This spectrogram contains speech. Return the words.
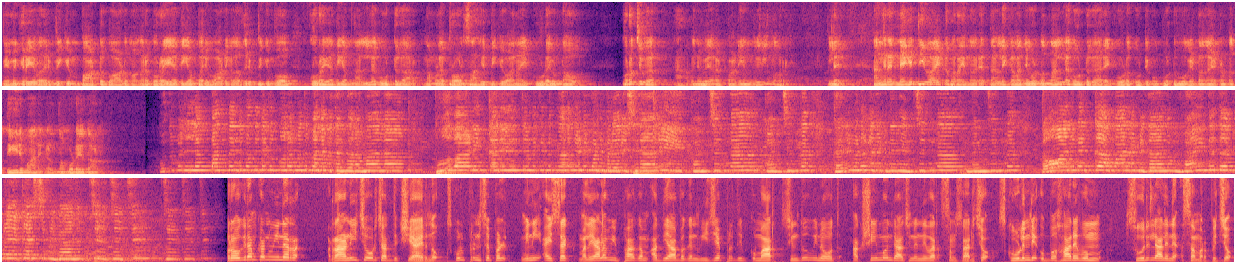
മിമിക്രി അവതരിപ്പിക്കും പാട്ട് പാടും അങ്ങനെ കുറേയധികം പരിപാടികൾ അവതരിപ്പിക്കുമ്പോൾ കുറേയധികം നല്ല കൂട്ടുകാർ നമ്മളെ പ്രോത്സാഹിപ്പിക്കുവാനായി കൂടെ ഉണ്ടാവും. കുറച്ച് പേർ "ആ, അവന് വേറെ പണിയൊന്നും ഇല്ലെന്ന് പറയും അല്ലേ? അങ്ങനെ നെഗറ്റീവായിട്ട് പറയുന്നവരെ തള്ളിക്കളഞ്ഞുകൊണ്ട് നല്ല കൂട്ടുകാരെ കൂടെ കൂട്ടി മുമ്പോട്ട് പോകേണ്ടതായിട്ടുണ്ട്. തീരുമാനങ്ങൾ നമ്മുടേതാണ്. പ്രോഗ്രാം കൺവീനർ റാണി ജോർജ് അധ്യക്ഷയായിരുന്നു. സ്കൂൾ പ്രിൻസിപ്പൽ മിനി ഐസക് മലയാള വിഭാഗം അധ്യാപകൻ വിജയ് പ്രദീപ് കുമാർ സിന്ധു വിനോദ് അക്ഷിമോൻ രാജൻ എന്നിവർ സംസാരിച്ചു. സ്കൂളിന്റെ ഉപഹാരവും സൂര്യലാലിന് സമർപ്പിച്ചു.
